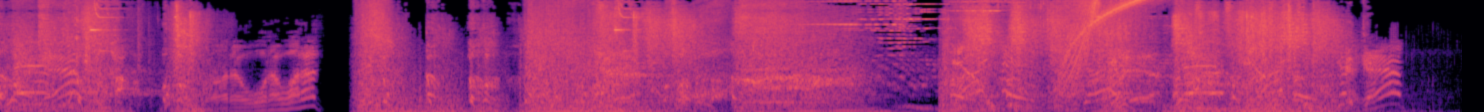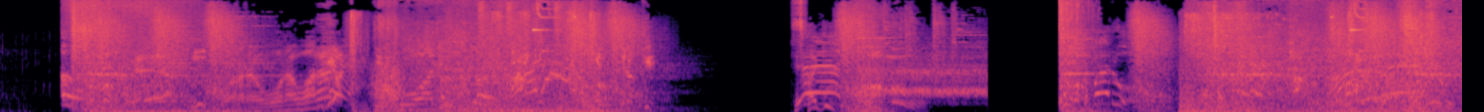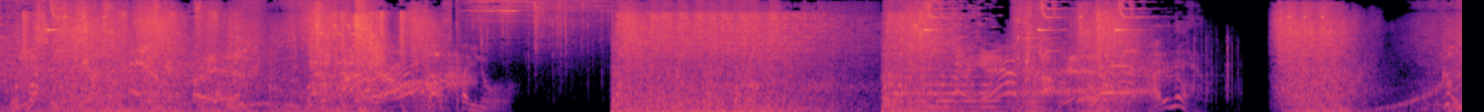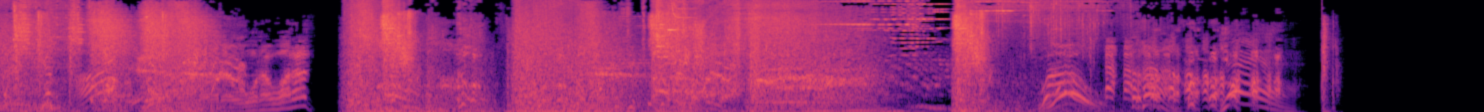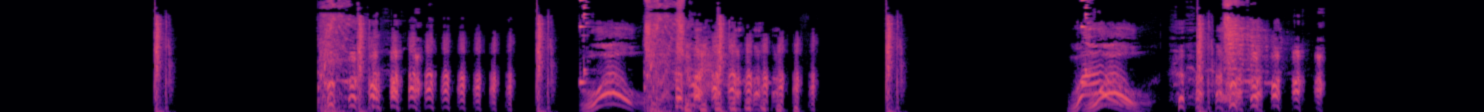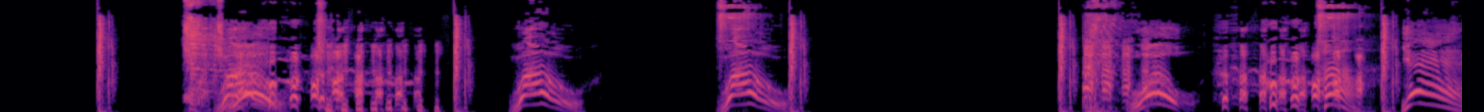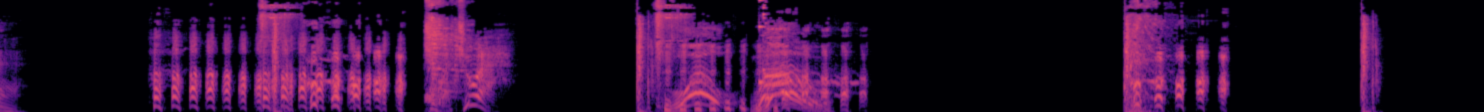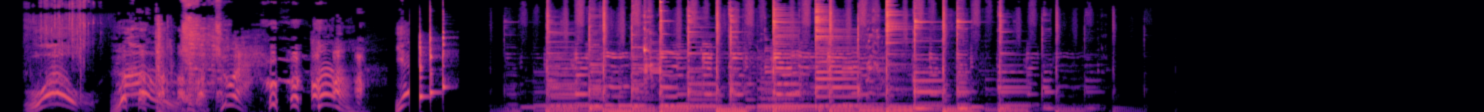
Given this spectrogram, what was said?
らおらわら詐欺 Whoa! yeah! Whoa! Whoa! Whoa! Whoa! Whoa! Whoa! huh. Yeah! chua chua! Whoa! Whoa! Whoa! Whoa! Chua chua! huh.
